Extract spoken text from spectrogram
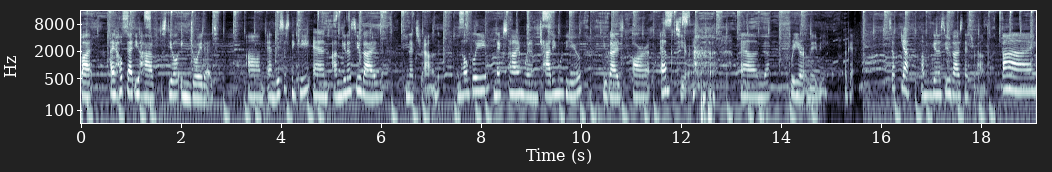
but I hope that you have still enjoyed it. Um, and this is Nikki, and I'm gonna see you guys next round. And hopefully, next time when I'm chatting with you, you guys are emptier and freer, maybe. Okay. So, yeah, I'm gonna see you guys next round. Bye.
